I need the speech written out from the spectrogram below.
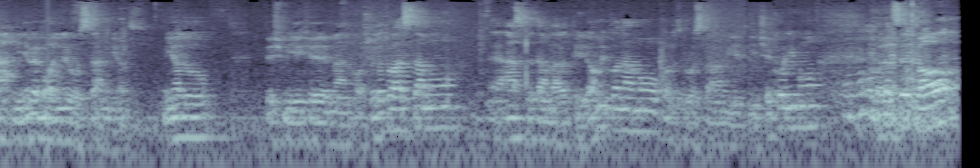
تحمیله به بالین رستم میاد. میاد و بهش میگه که من عاشق تو هستم و اصلتم برات پیدا می‌کنم و خلاص رستم میگه دیگه چه کنیم و خلاصه تا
